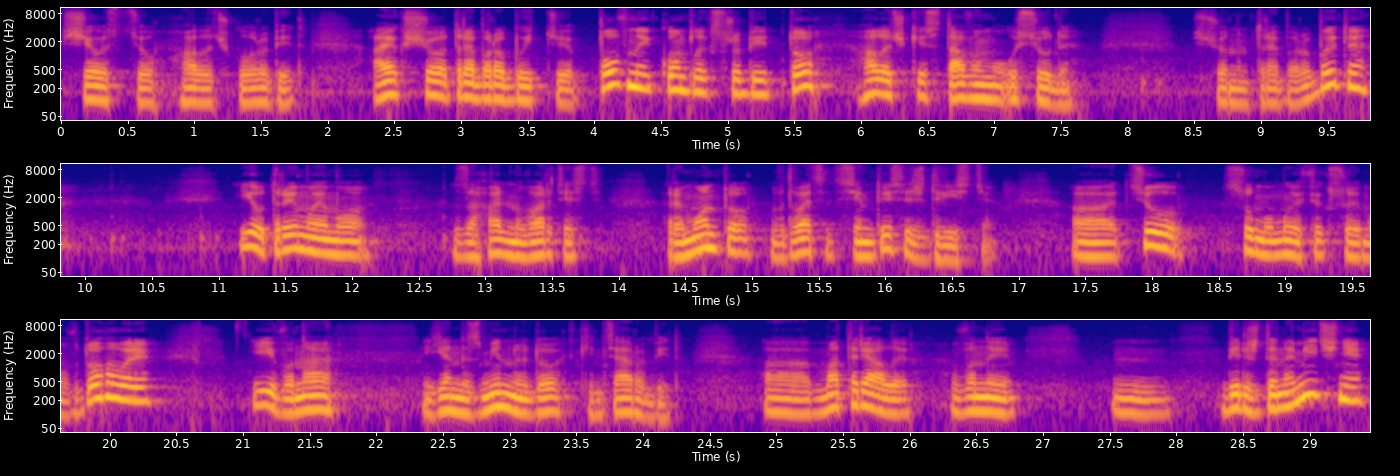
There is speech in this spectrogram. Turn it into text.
ще ось цю галочку робіт. А якщо треба робити повний комплекс робіт, то галочки ставимо усюди. Що нам треба робити? І отримуємо загальну вартість ремонту в 27 200. Е, Цю суму ми фіксуємо в договорі, і вона є незмінною до кінця робіт. Матеріали вони більш динамічні,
